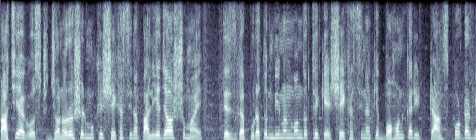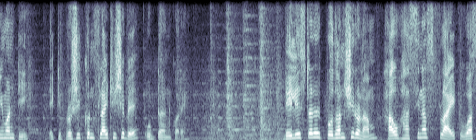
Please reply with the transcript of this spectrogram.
পাঁচই আগস্ট জনরোষের মুখে শেখ হাসিনা পালিয়ে যাওয়ার সময় তেজগাঁ পুরাতন বিমানবন্দর থেকে শেখ হাসিনাকে বহনকারী ট্রান্সপোর্টার বিমানটি একটি প্রশিক্ষণ ফ্লাইট হিসেবে উড্ডয়ন করে। ডেইলি স্টারের প্রধান শিরোনাম, how Hasina's flight was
